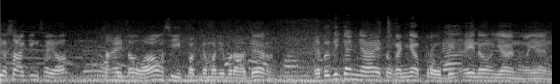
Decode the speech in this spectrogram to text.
Yung saging sa'yo? Saka ito, wow, ang sipag naman ni brother. Ito din kanya, ito kanya, proben. Ay no, yan, o yan.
